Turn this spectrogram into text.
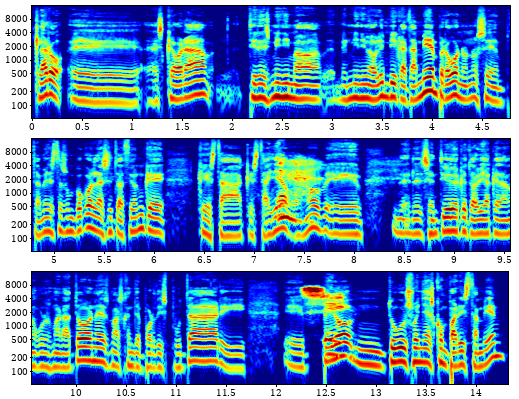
claro, eh, es que ahora tienes mínima, mínima olímpica también, pero bueno, no sé, también estás un poco en la situación que, está que está Yago, ¿no? Eh, en el sentido de que todavía quedan algunos maratones, más gente por disputar, y eh, pero mm, ¿tú sueñas con París también?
